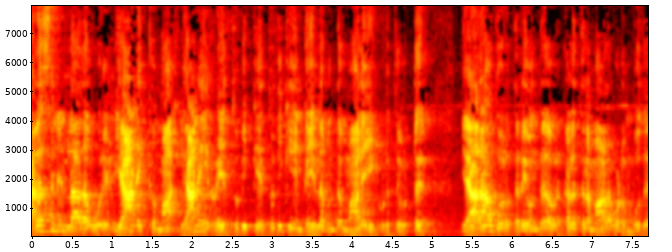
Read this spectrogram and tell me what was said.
அரசன் இல்லாத ஊரில் யானைக்கு மா யானையினுடைய துதிக்கை துதிக்கையின் கையில் வந்து மாலையை கொடுத்து விட்டு யாராவது ஒருத்தரை வந்து அவர் கழுத்தில் மாலை போடும்போது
